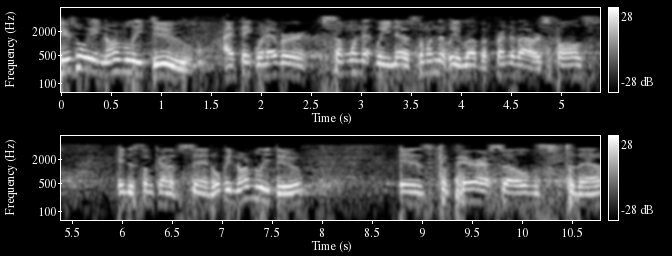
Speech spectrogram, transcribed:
Here's what we normally do. I think whenever someone that we know, someone that we love, a friend of ours falls into some kind of sin, what we normally do is compare ourselves to them.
